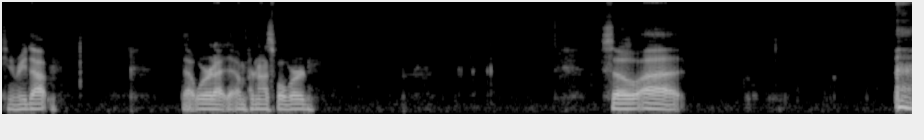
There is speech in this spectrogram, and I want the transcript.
Can you read that? That word, that unpronounceable word. So, uh,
